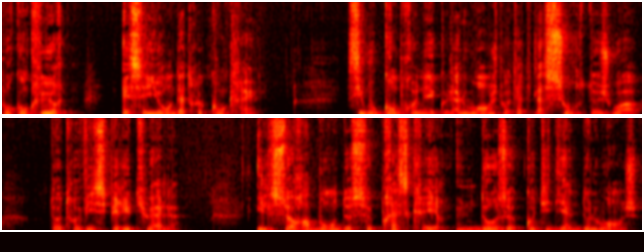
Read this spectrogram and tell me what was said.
Pour conclure, essayons d'être concrets. Si vous comprenez que la louange doit être la source de joie de notre vie spirituelle, il sera bon de se prescrire une dose quotidienne de louange.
